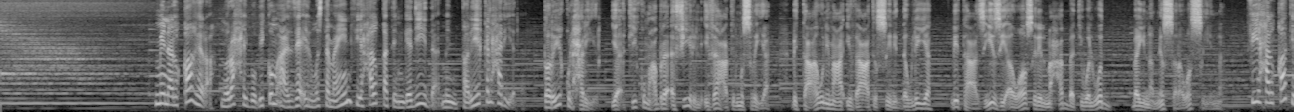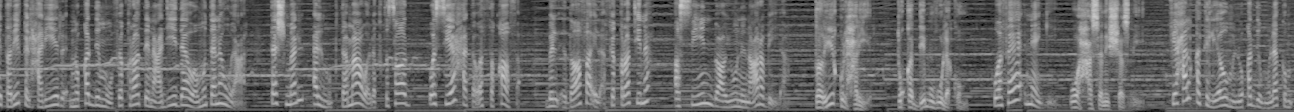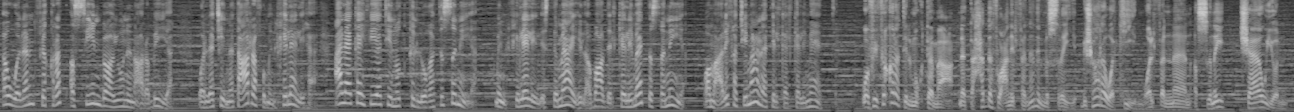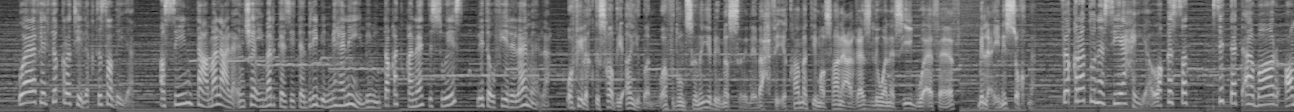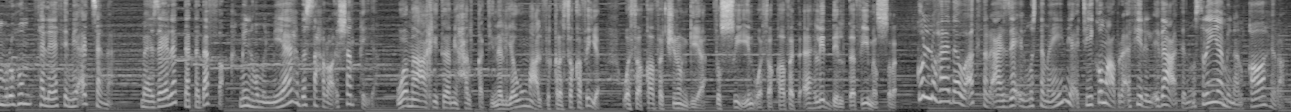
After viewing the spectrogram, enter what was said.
من القاهرة نرحب بكم أعزائي المستمعين في حلقة جديدة من طريق الحرير. طريق الحرير يأتيكم عبر أثير الإذاعة المصرية بالتعاون مع إذاعة الصين الدولية لتعزيز أواصر المحبة والود بين مصر والصين. في حلقات طريق الحرير نقدم فقرات عديدة ومتنوعة تشمل المجتمع والاقتصاد والسياحة والثقافة بالإضافة إلى فقرتنا الصين بعيون عربية. طريق الحرير تقدمه لكم وفاء ناجي. وحسن الشاذلي. في حلقة اليوم نقدم لكم اولا فقرة الصين بعيون عربية والتي نتعرف من خلالها على كيفية نطق اللغة الصينية. من خلال الاستماع إلى بعض الكلمات الصينية ومعرفة معنى تلك الكلمات. وفي فقرة المجتمع نتحدث عن الفنان المصري بشارة وكيم والفنان الصيني شاو يون. وفي الفقرة الاقتصادية الصين تعمل على إنشاء مركز تدريب مهني بمنطقة قناة السويس لتوفير العمالة. وفي الاقتصاد أيضا وفد صيني بمصر لبحث إقامة مصانع غزل ونسيج وأثاث بالعين السخنة. فقرتنا السياحية وقصة ستة آبار عمرهم 300 سنة. ما زالت تتدفق منهم المياه بالصحراء الشرقية. ومع ختام حلقتنا اليوم مع الفقرة الثقافية وثقافة شينونجيا في الصين وثقافة أهل الدلتا في مصر. كل هذا وأكثر أعزائي المستمعين يأتيكم عبر أثير الإذاعة المصرية من القاهرة.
